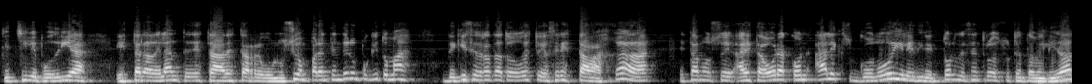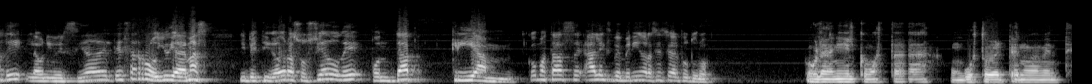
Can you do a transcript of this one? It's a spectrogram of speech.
que Chile podría estar adelante de esta, de esta revolución. Para entender un poquito más de qué se trata todo esto y hacer esta bajada, estamos eh, a esta hora con Alex Godoy, el director del Centro de Sustentabilidad de la Universidad del Desarrollo y además investigador asociado de FONDAP Criam. ¿Cómo estás, Alex? Bienvenido a la Ciencia del Futuro. Hola, Daniel, ¿cómo estás? Un gusto verte nuevamente.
